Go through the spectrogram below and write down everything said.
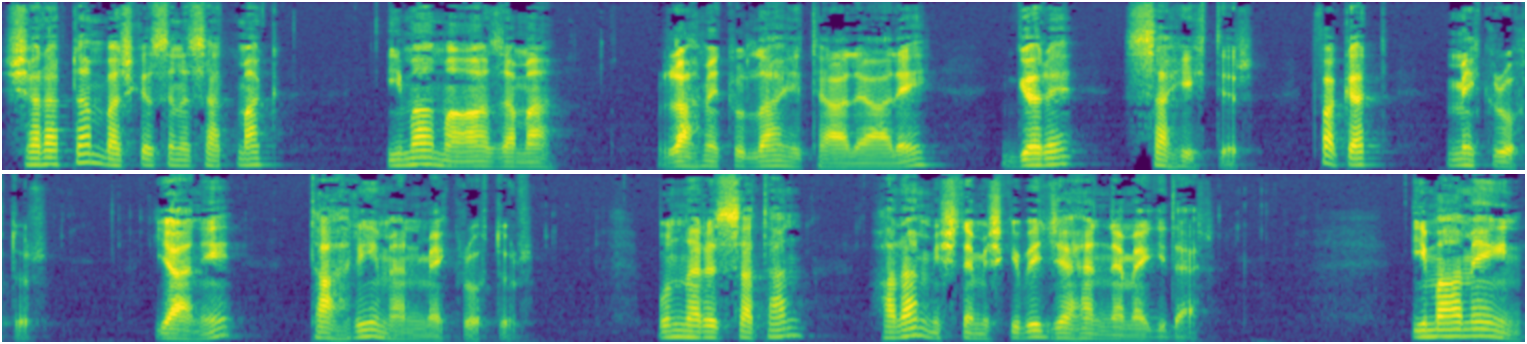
şaraptan başkasını satmak İmam-ı Azam'a rahmetullahi teala aleyh göre sahihtir. Fakat mekruhtur. Yani tahrimen mekruhtur. Bunları satan haram işlemiş gibi cehenneme gider. İmameyn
